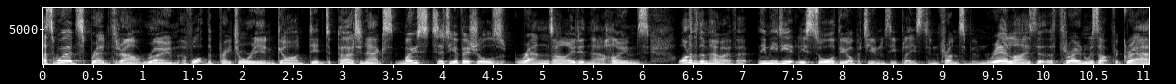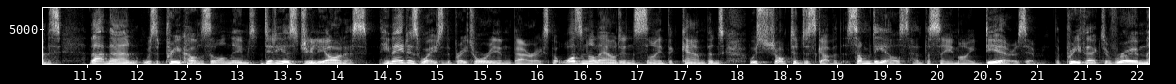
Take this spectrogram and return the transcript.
As word spread throughout Rome of what the Praetorian Guard did to Pertinax, most city officials ran to hide in their homes. One of them, however, immediately saw the opportunity placed in front of him and realized that the throne was up for grabs. That man was a proconsul named Didius Julianus. He made his way to the Praetorian barracks but wasn't allowed inside the camp and was shocked to discover that somebody else had the same idea as him the prefect of Rome,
